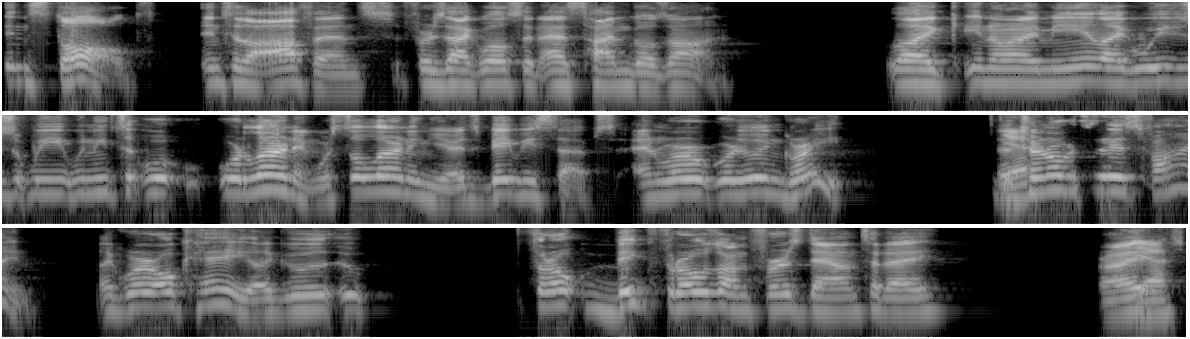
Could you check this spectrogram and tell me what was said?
installed into the offense for Zach Wilson as time goes on. Like, you know what I mean? Like, we just we we need to. We're, we're learning. We're still learning here. It's baby steps, and we're we're doing great. The turnover today is fine. Like, we're okay. Like, it was- it- throw big throws on first down today, right? Yes.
